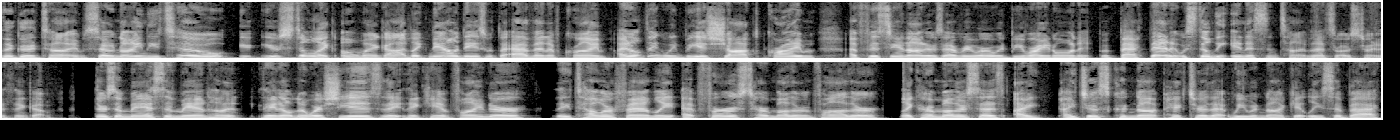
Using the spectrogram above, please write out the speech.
the good times. So 92, you're still like, oh my God. Like nowadays with the advent of crime, I don't think we'd be as shocked. Crime aficionados everywhere would be right on it. But back then, it was still the innocent time. That's what I was trying to think of. There's a massive manhunt. They don't know where she is. They, they can't find her. They tell her family. At first, her mother and father like her mother says, I, I just could not picture that we would not get Lisa back.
